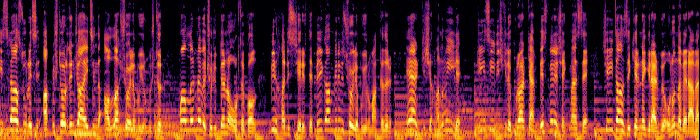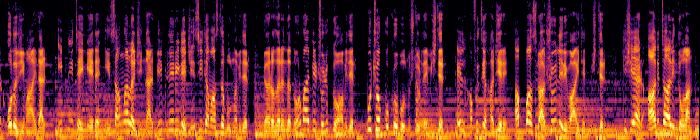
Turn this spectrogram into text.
İsra suresi 64. ayetinde Allah şöyle buyurmuştur. Mallarına ve çocuklarına ortak ol. Bir hadis-i şerifte peygamberimiz şöyle buyurmaktadır. Eğer kişi hanımı ile cinsi ilişkide kurarken besmele çekmezse şeytan zekerine girer ve onunla beraber o da cima eder. İbn-i Teymiye'de insanlarla cinler birbirleriyle cinsi temasta bulunabilir ve aralarında normal bir çocuk doğabilir. Bu çok vuku bulmuştur demiştir. El-Hafizi Haceri, Abbas Ra şöyle rivayet etmiştir. Kişi eğer adet halinde olan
